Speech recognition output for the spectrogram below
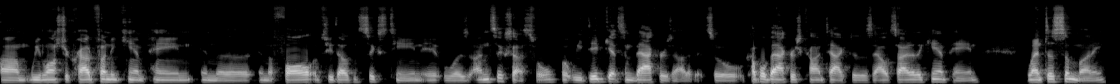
Um, we launched a crowdfunding campaign in the in the fall of 2016. It was unsuccessful, but we did get some backers out of it. So a couple backers contacted us outside of the campaign, lent us some money,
